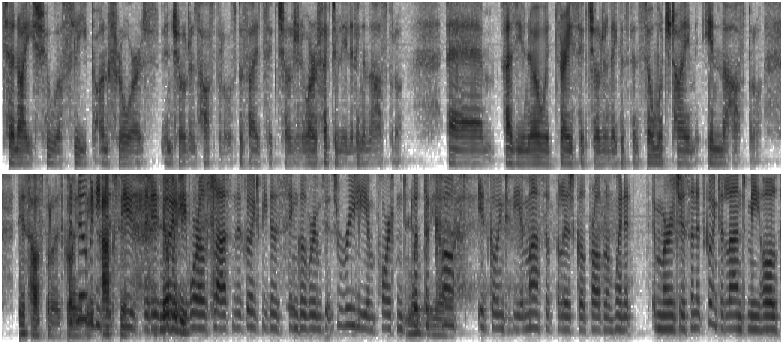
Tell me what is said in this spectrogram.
tonight who will sleep on floors in children's hospitals beside sick children who are effectively living in the hospital. Um, as you know, with very sick children, they can spend so much time in the hospital. This hospital is But going nobody to be absolute- disputes it is nobody, going to be world class and there's going to be those single rooms. It's really important. No, but the yeah. cost is going to be a massive political problem when it emerges and it's going to land Micheál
